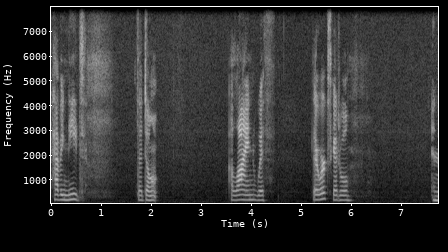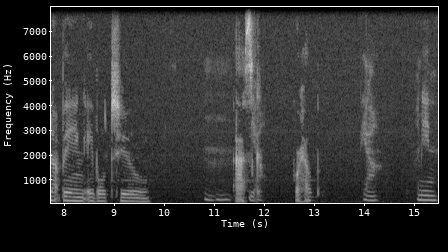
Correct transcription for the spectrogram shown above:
having needs that don't align with their work schedule. and not being able to mm-hmm. ask Yeah. for help. Yeah. I mean,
